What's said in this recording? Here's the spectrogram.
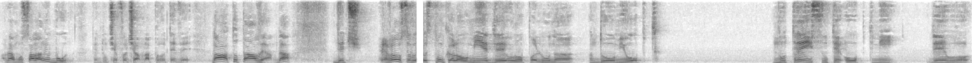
Aveam un salariu bun pentru ce făceam la ProTV. Da, atâta aveam, da? Deci, vreau să vă spun că la 1000 de euro pe lună în 2008, nu 308.000 de euro,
